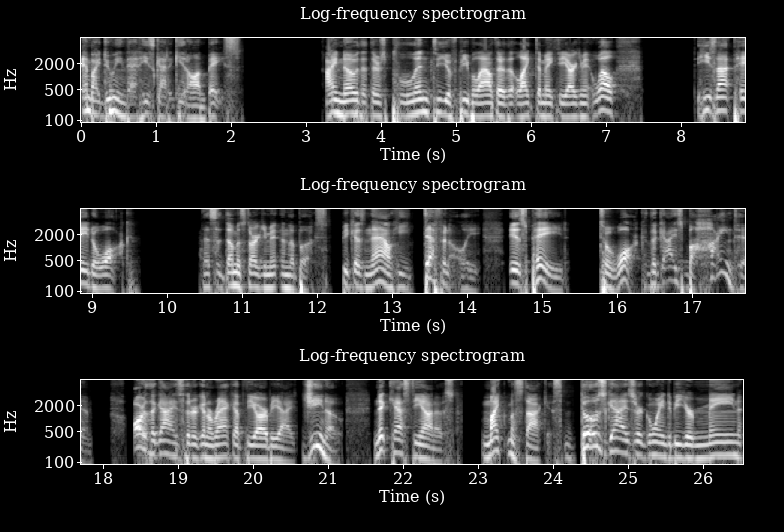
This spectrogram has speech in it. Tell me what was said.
And by doing that, he's got to get on base. I know that there's plenty of people out there that like to make the argument, well, he's not paid to walk. That's the dumbest argument in the books because now he definitely is paid to walk. The guys behind him are the guys that are going to rack up the RBI. Geno, Nick Castellanos, Mike Moustakas. Those guys are going to be your main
